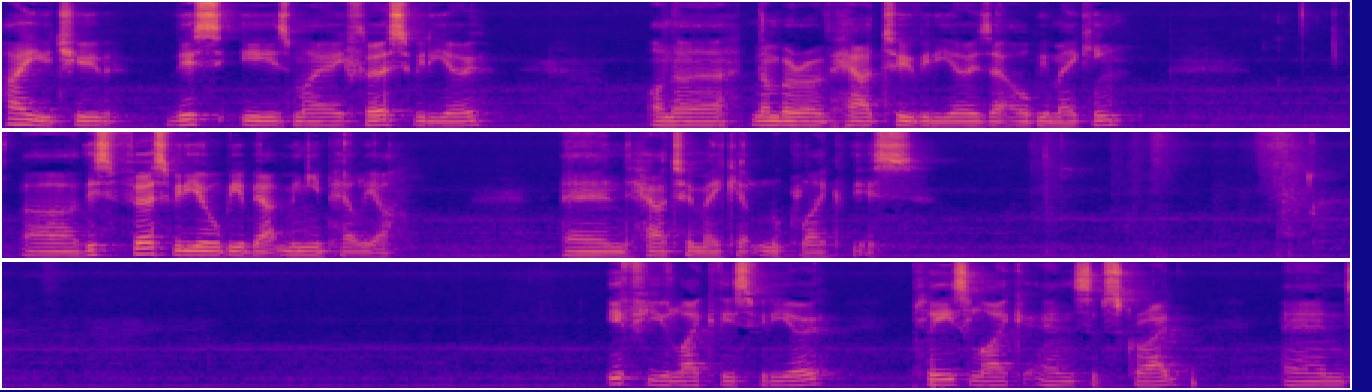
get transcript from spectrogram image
Hi YouTube, this is my first video on a number of how-to videos that I'll be making. Uh, this first video will be about Mini Pellia and how to make it look like this. If you like this video, please like and subscribe and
